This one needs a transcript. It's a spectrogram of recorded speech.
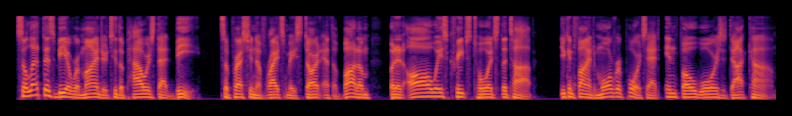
So let this be a reminder to the powers that be. Suppression of rights may start at the bottom, but it always creeps towards the top. You can find more reports at Infowars.com.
